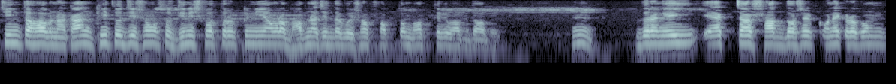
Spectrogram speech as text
চিন্তা ভাবনা কাঙ্ক্ষিত যে সমস্ত জিনিসপত্রকে নিয়ে আমরা ভাবনা চিন্তা করি, সব সপ্তম ভাব থেকে ভাবতে হবে। হুম? সুতরাং এই এক, চার, সাত, দশের অনেক রকম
